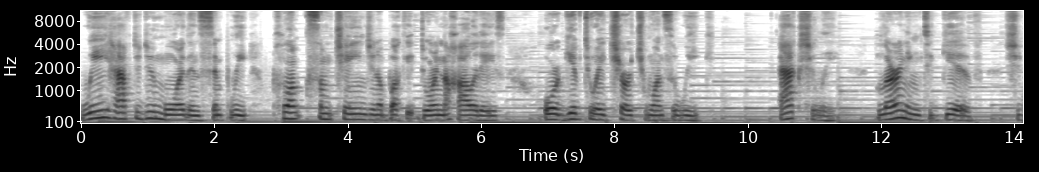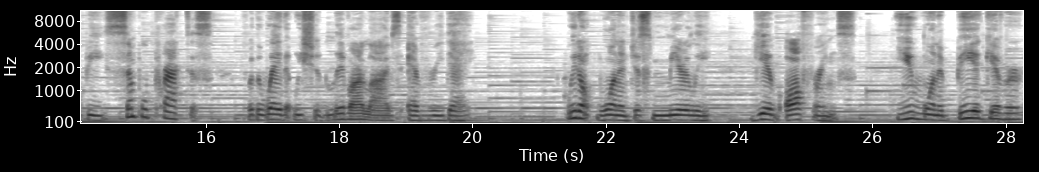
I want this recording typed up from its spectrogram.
we have to do more than simply plunk some change in a bucket during the holidays or give to a church once a week. Actually, learning to give should be simple practice for the way that we should live our lives every day. We don't want to just merely give offerings. You want to be a giver,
